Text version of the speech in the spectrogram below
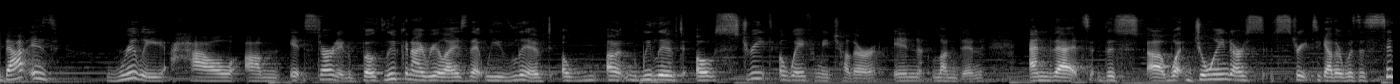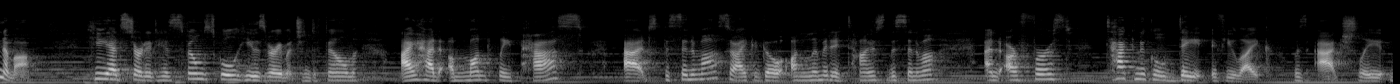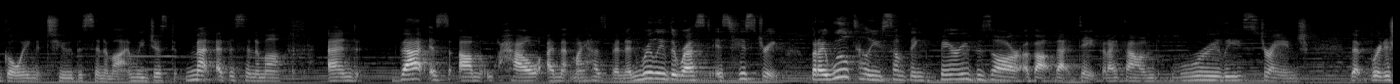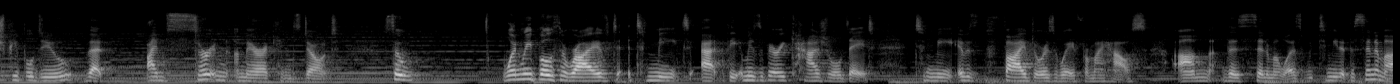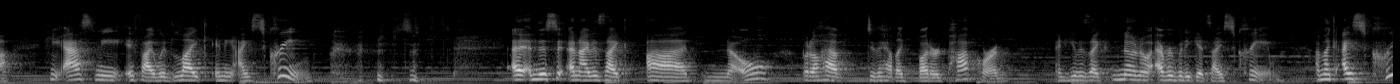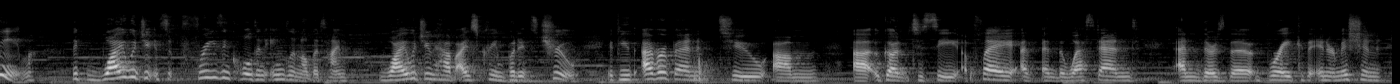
that is really how um, it started. Both Luke and I realized that we lived a, uh, we lived a street away from each other in London and that this, uh, what joined our street together was a cinema. He had started his film school, he was very much into film. I had a monthly pass at the cinema so I could go unlimited times to the cinema. And our first technical date, if you like, was actually going to the cinema. And we just met at the cinema and that is um, how I met my husband. And really the rest is history. But I will tell you something very bizarre about that date that I found really strange that British people do that I'm certain Americans don't. So when we both arrived to meet at the, I mean, it was a very casual date to meet, it was five doors away from my house um, the cinema was, to meet at the cinema, he asked me if I would like any ice cream. and this, and I was like, uh, no, but I'll have, do they have like buttered popcorn? And he was like, no, no, everybody gets ice cream. I'm like, ice cream? Like, why would you, it's freezing cold in England all the time. Why would you have ice cream? But it's true. If you've ever been to, um, uh, gone to see a play at, at the West End and there's the break, the intermission,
